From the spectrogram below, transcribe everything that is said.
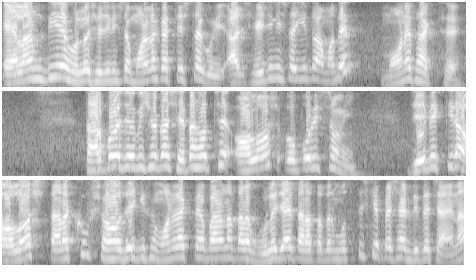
অ্যালার্ম দিয়ে হলেও সেই জিনিসটা মনে রাখার চেষ্টা করি। আর সেই জিনিসটা কিন্তু আমাদের মনে থাকছে। তারপরে যে বিষয়টা, সেটা হচ্ছে অলস ও পরিশ্রমী। যে ব্যক্তিরা অলস, তারা খুব সহজেই কিছু মনে রাখতে পারে না, তারা ভুলে যায়, তারা তাদের মস্তিষ্কে প্রেশার দিতে চায় না।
